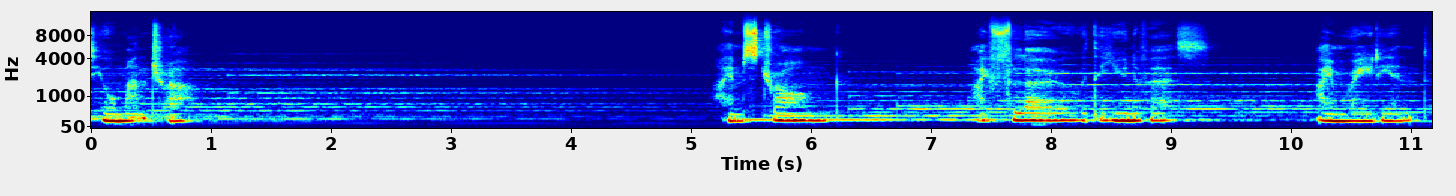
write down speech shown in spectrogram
to your mantra. I am strong. I flow with the universe. I am radiant.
